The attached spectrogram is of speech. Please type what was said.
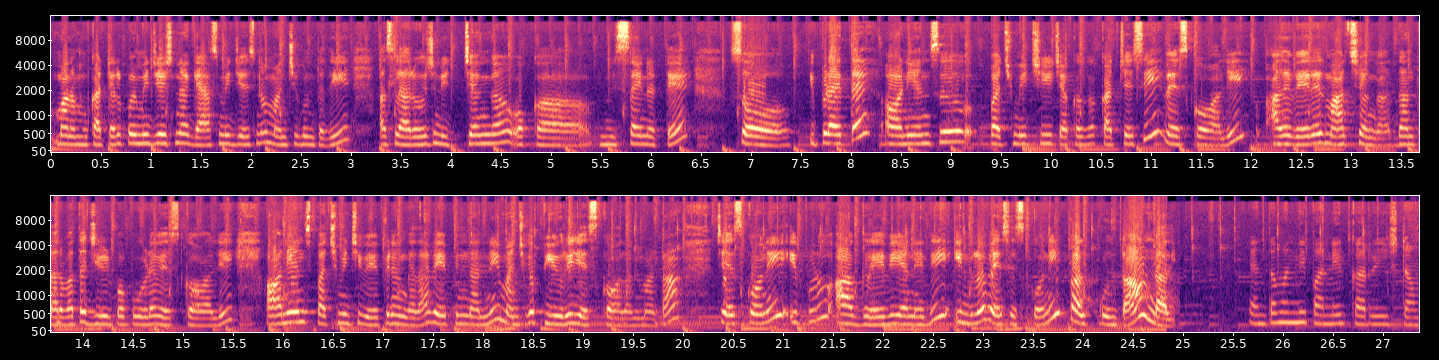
మనం కట్టెల పొయ్యి మీద చేసినా గ్యాస్ మీద చేసినా మంచిగా ఉంటుంది అసలు ఆ రోజు నిజంగా ఒక మిస్ అయినట్టే. సో ఇప్పుడైతే ఆనియన్స్ పచ్చిమిర్చి చక్కగా కట్ చేసి వేసుకోవాలి. అదే వేరేది మార్చంగా దాని తర్వాత జీడిపప్పు కూడా వేసుకోవాలి. ఆనియన్స్ పచ్చిమిర్చి వేపినాం కదా వేపిన దాన్ని మంచిగా ప్యూరీ చేసుకోవాలన్నమాట. చేసుకొని ఇప్పుడు ఆ గ్రేవీ అనేది ఇందులో వేసేసుకొని కలుపుకుంటా ఉండాలి. ఎంతమంది పన్నీర్ కర్రీ ఇష్టం?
